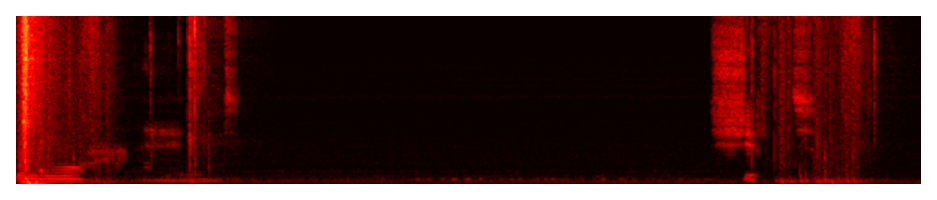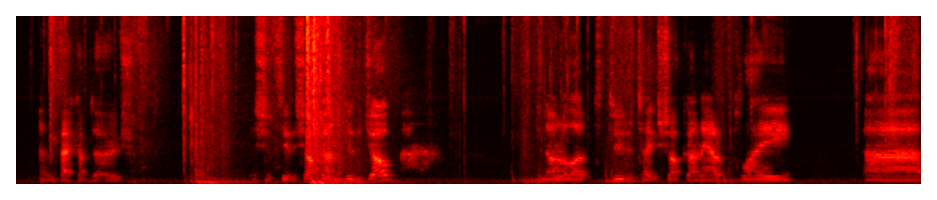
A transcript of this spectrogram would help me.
and four, and shift, and back up Dodge. You should see the shotgun do the job. Not a lot to do to take shotgun out of play. Uh,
